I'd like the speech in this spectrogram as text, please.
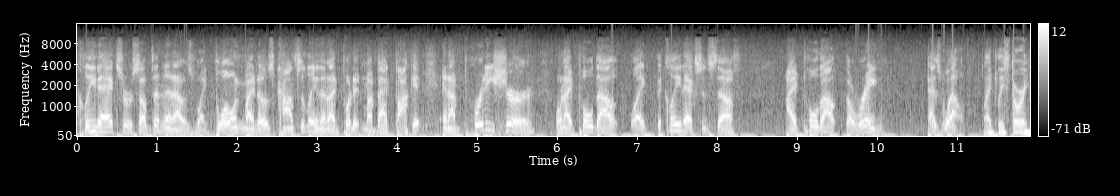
Kleenex or something, and I was like blowing my nose constantly, and then I'd put it in my back pocket. And I'm pretty sure when I pulled out like the Kleenex and stuff, I pulled out the ring as well. Likely story.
